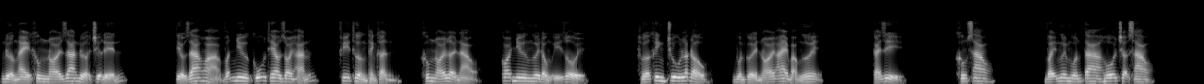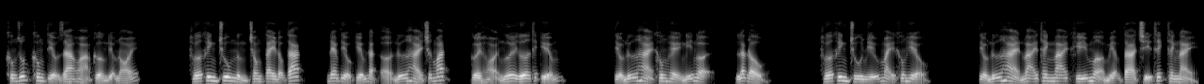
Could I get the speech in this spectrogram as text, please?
Nửa ngày không nói ra nửa chưa đến. Tiểu gia hỏa vẫn như cũ theo dõi hắn, phi thường thành khẩn, không nói lời nào, coi như ngươi đồng ý rồi. Hứa khinh chu lắc đầu, buồn cười nói ai bảo ngươi? Cái gì? Không sao. Vậy ngươi muốn ta hỗ trợ sao? Không giúp không tiểu gia hỏa cường điệu nói. Hứa khinh chu ngừng trong tay động tác, đem tiểu kiếm đặt ở nữ hải trước mắt, cười hỏi ngươi ưa thích kiếm. Tiểu nữ hải không hề nghĩ ngợi, lắc đầu. Hứa khinh chu nhíu mày không hiểu tiểu nữ hải mãi thanh mãi khí mở miệng ta chỉ thích thanh này.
